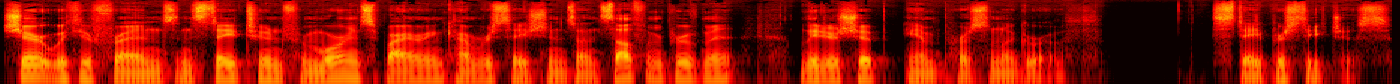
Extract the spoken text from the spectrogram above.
share it with your friends, and stay tuned for more inspiring conversations on self improvement, leadership, and personal growth. Stay prestigious.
